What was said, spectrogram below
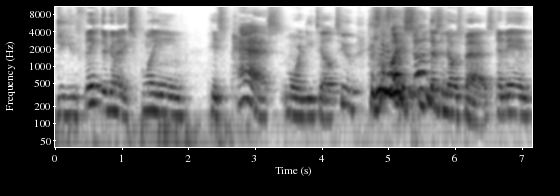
Do you think they're gonna explain his past more in detail too? Because looks like his son doesn't know his past, and then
